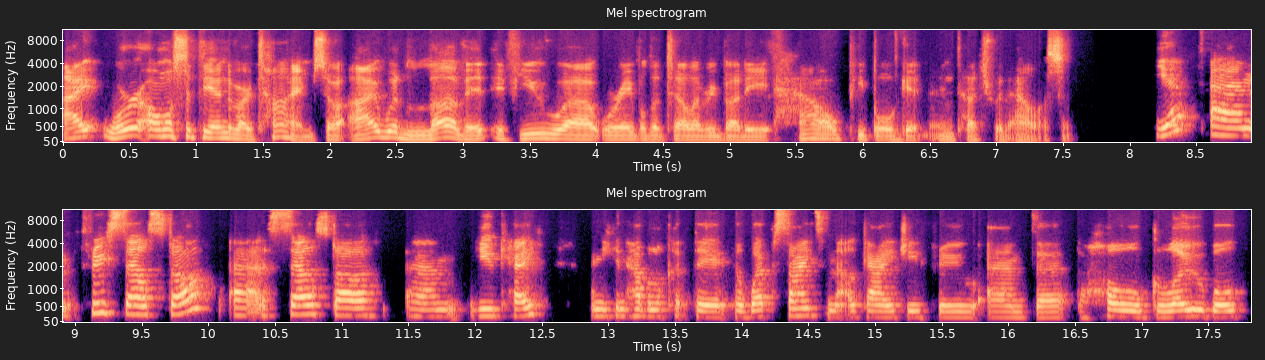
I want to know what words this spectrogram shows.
I we're almost at the end of our time. So I would love it if you uh, were able to tell everybody how people get in touch with Alison. Yep, um, through SalesStar, uh, SalesStar um, UK, and you can have a look at the the website, and that'll guide you through um, the the whole global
